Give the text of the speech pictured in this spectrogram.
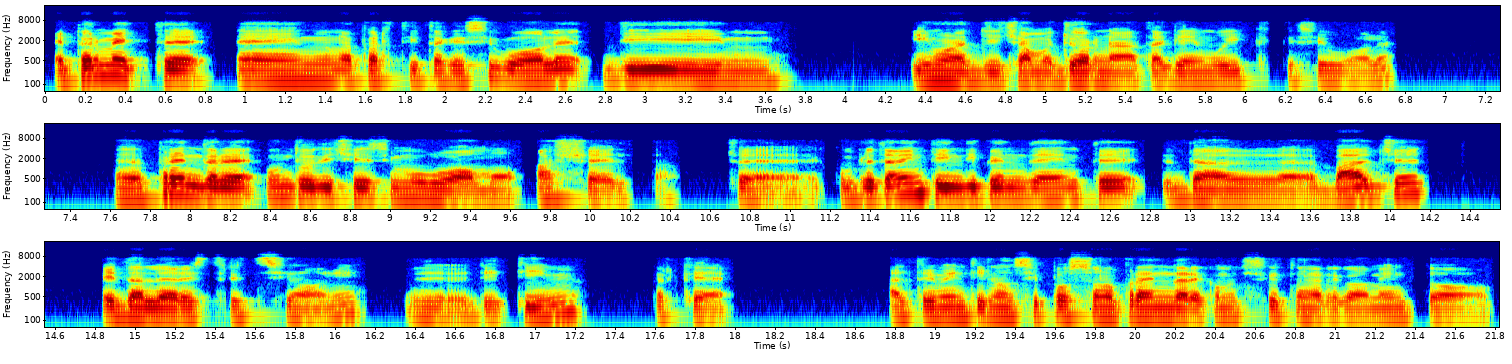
e permette eh, in una partita che si vuole di, in una diciamo giornata, game week che si vuole, eh, prendere un dodicesimo uomo a scelta, cioè completamente indipendente dal budget e dalle restrizioni eh, dei team, perché altrimenti non si possono prendere, come c'è scritto nel regolamento,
